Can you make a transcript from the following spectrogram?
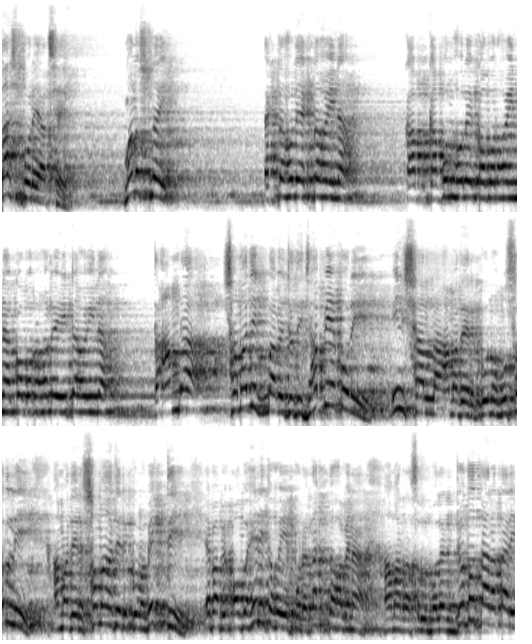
লাশ পড়ে আছে। মানুষ নাই। একটা হলে একটা হয় না। কাপ- কাপন হলে কবর হয় না, কবর হলে এটা হয় না। তা আমরা সামাজিকভাবে যদি ঝাঁপিয়ে পড়ি ইনশাল্লাহ আমাদের কোনো মুসল্লি, আমাদের সমাজের কোনো ব্যক্তি এভাবে অবহেলিত হয়ে পড়ে থাকতে হবে না। আমার রাসুল বলেন, যত তাড়াতাড়ি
